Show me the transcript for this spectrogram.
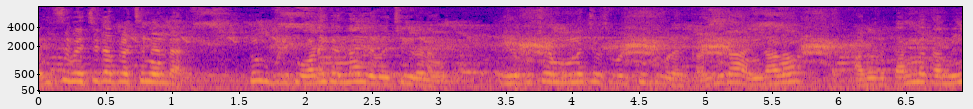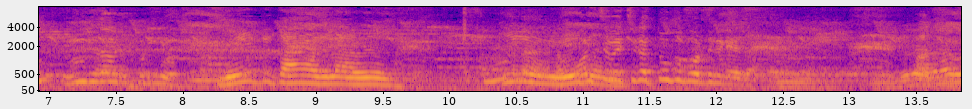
ஒன்ஸ் வச்சுட்டா பிரச்சனை இல்லை. தூக்கு பிடிச்சி உடைக்க தான் இதை வச்சுக்கிறோம் நாங்கள் இதை பிடிச்சி முன்னூற்றி வச்சு போட்டு தூக்கக்கூடாது கண்டு தான் இருந்தாலும் அதோட தன்மை கம்மி இங்கே தான் அது பிடிக்கும் வெயிட்டு தாங்க அதெல்லாம் அது. ஒன்ஸ் வச்சுட்டா தூக்கு போகிறது கிடையாது. அதனால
